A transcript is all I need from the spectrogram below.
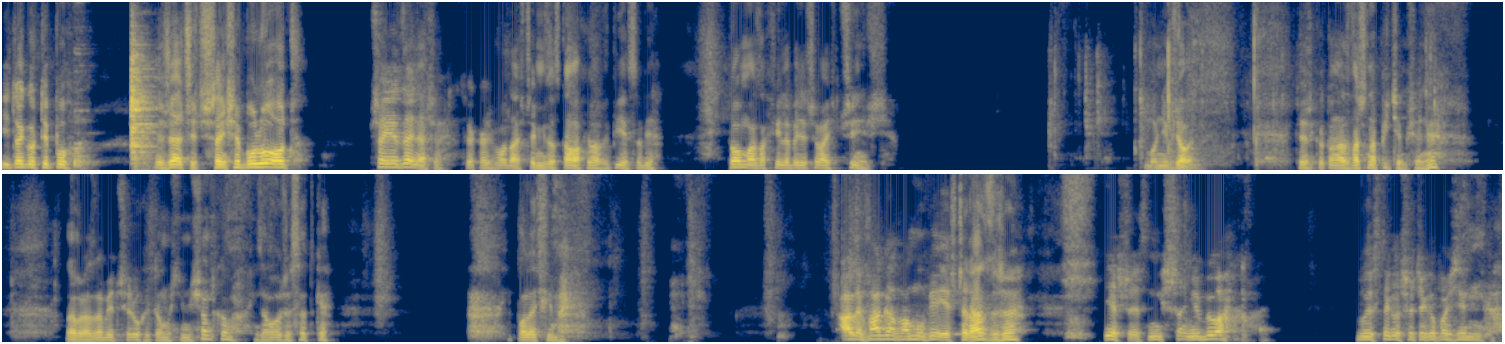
i tego typu rzeczy. W sensie bólu od przejedzenia się. Tu jakaś woda jeszcze mi została, chyba wypiję sobie tą, a za chwilę będzie trzeba iść przynieść. Bo nie wziąłem. Ciężko to nazwać napiciem się, nie? Dobra, zrobię trzy ruchy tą 80 i założę setkę i polecimy. Ale waga Wam mówię jeszcze raz, że jeszcze jest niższa niż była 23 października.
